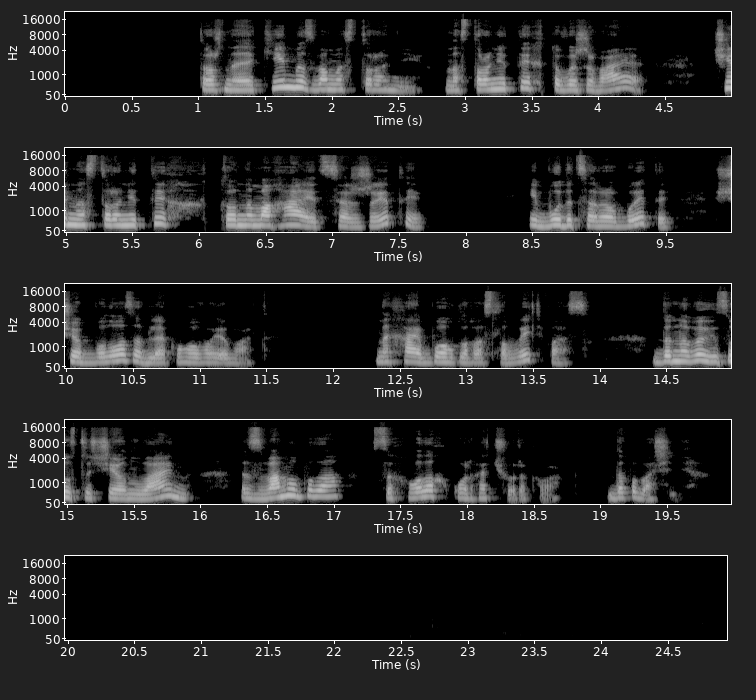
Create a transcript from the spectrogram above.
Тож на якій ми з вами стороні? На стороні тих, хто виживає, чи на стороні тих, хто намагається жити і буде це робити, щоб було задля кого воювати? Нехай Бог благословить вас. До нових зустрічей онлайн. З вами була психолог Ольга Чурикова. До побачення.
